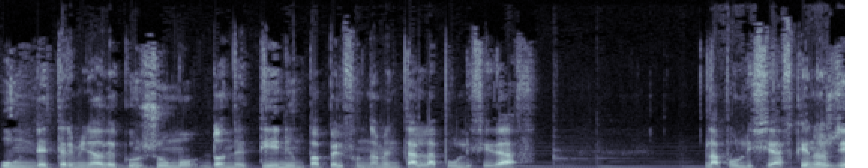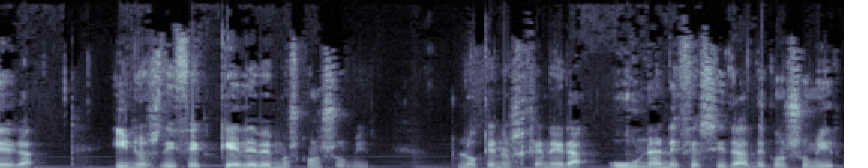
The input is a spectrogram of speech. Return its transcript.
un determinado de consumo, donde tiene un papel fundamental la publicidad. La publicidad que nos llega y nos dice qué debemos consumir, lo que nos genera una necesidad de consumir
